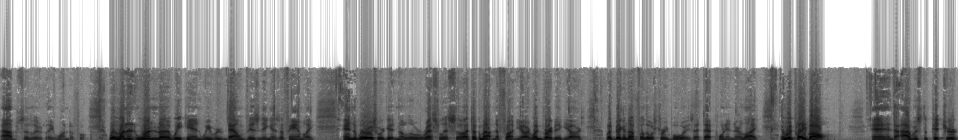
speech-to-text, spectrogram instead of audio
absolutely wonderful. Well, one one uh, weekend we were down visiting as a family, and the boys were getting a little restless, so I took them out in the front yard. Wasn't very big yard, but big enough for those three boys at that point in their life. And we played ball. And I was the pitcher,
